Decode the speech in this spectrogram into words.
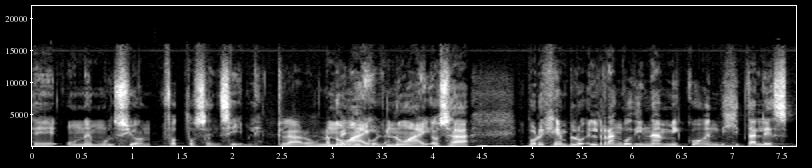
de una emulsión fotosensible. Claro, una no película. hay, no hay. O sea, por ejemplo, el rango dinámico en digital es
